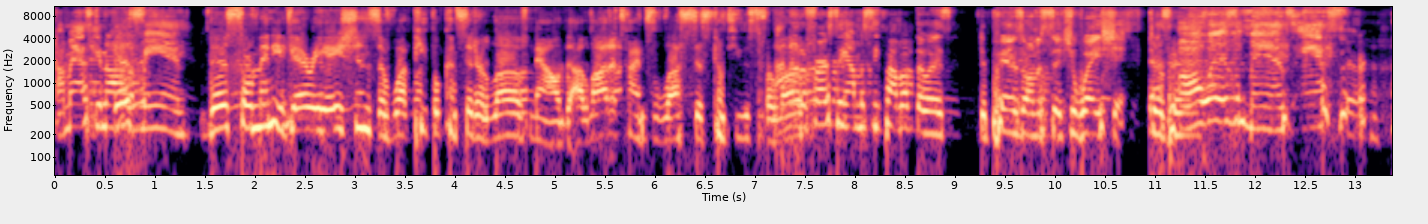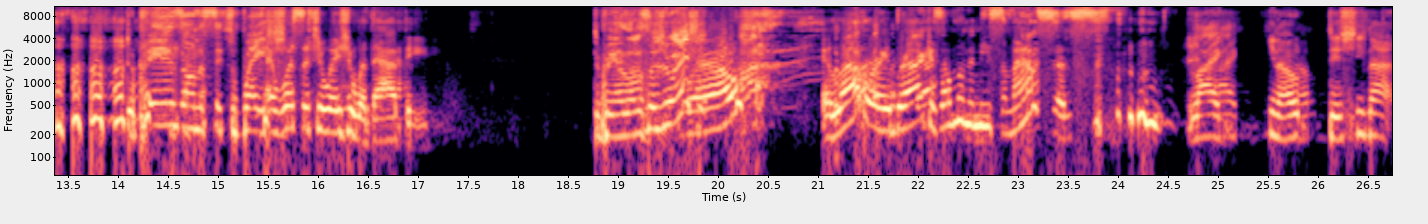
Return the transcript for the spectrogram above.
I'm asking all There's- the men. There's so many variations of what people consider love now. A lot of times, lust is confused for I know the first thing I'm gonna see pop up though is depends on the situation. That's Depends. always a man's answer. depends on the situation. And what situation would that be? depends on the situation. Well- Elaborate, Brad, because I'm gonna need some answers. like you know, did she not?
